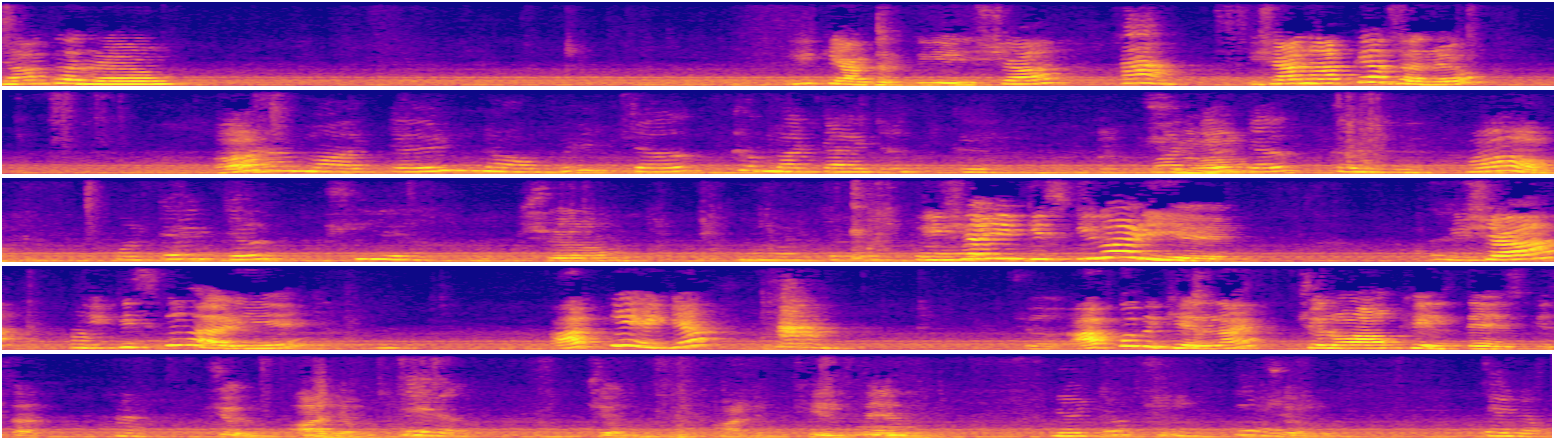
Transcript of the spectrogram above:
क्या कर रहे हो? ये क्या कर दिए ईशा? हाँ। ईशान आप क्या कर रहे हो? हाँ? मटर अच्छा। हाँ। अच्छा। ईशा ये किसकी गाड़ी है? ईशा ये किसकी गाड़ी है? आपकी है क्या? हाँ आपको भी खेलना है। चलो आओ खेलते हैं इसके साथ। हाँ। चलो आ जाओ। चलो। चलो आ जाओ खेलते हैं। तो हैं। चलो। चलो।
